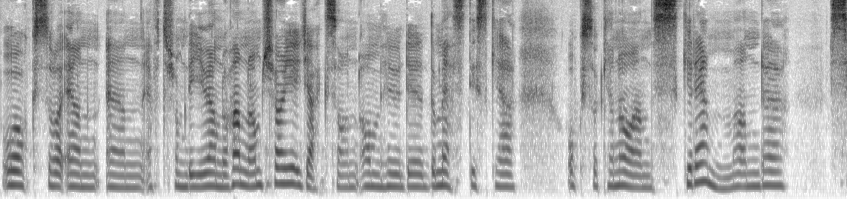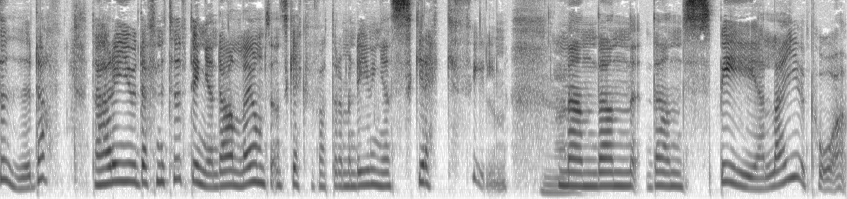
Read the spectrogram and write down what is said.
Och också en, en, eftersom det ju ändå handlar om Charlie Jackson, om hur det domestiska också kan ha en skrämmande sida. Det här är ju definitivt ingen, det handlar ju om en skräckförfattare men det är ju ingen skräckfilm. Nej. Men den, den spelar ju på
